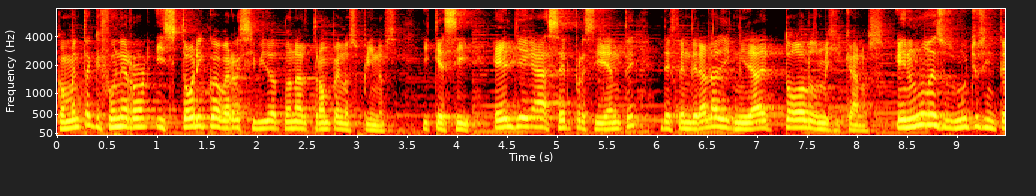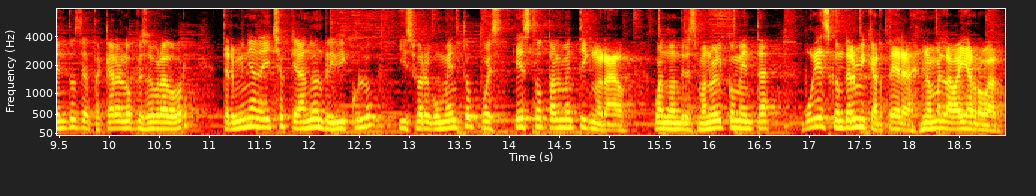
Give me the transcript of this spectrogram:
comenta que fue un error histórico haber recibido a Donald Trump en Los Pinos y que si él llega a ser presidente, defenderá la dignidad de todos los mexicanos. En uno de sus muchos intentos de atacar a López Obrador, termina de hecho quedando en ridículo y su argumento pues es totalmente ignorado. Cuando Andrés Manuel comenta, voy a esconder mi cartera, no me la vaya a robar.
